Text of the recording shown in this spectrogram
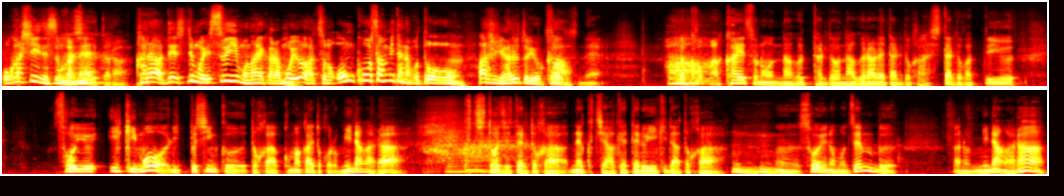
おかしいですもんね。おかしいから。からででも SE もないからもう要はその音効さんみたいなことをうん。ある種やるというそうかで、すね。細かいその殴ったりとか殴られたりとか走ったりとかっていうそういう息もリップシンクとか細かいところを見ながら口閉じてるとか、ね、口開けてる息だとか、うんうんうん。そういうのも全部あの見ながら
